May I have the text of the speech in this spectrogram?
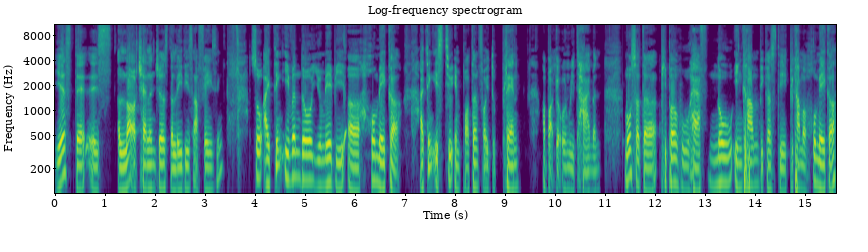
yes, there is a lot of challenges the ladies are facing. So I think even though you may be a homemaker, I think it's still important for you to plan about your own retirement. Most of the people who have no income because they become a homemaker,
